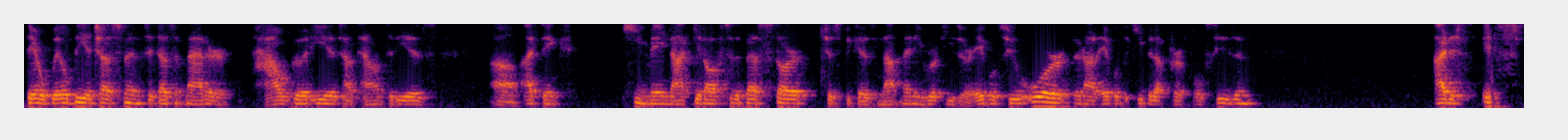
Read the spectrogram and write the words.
There will be adjustments. It doesn't matter how good he is, how talented he is. Um, I think he may not get off to the best start just because not many rookies are able to, or they're not able to keep it up for a full season. I just it's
